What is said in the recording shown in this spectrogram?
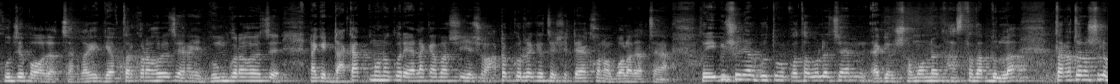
খুঁজে পাওয়া যাচ্ছে না। তাকে গ্রেফতার করা হয়েছে নাকি গুম করা হয়েছে নাকি ডাকাত মনে করে এলাকাবাসী এসব আটক করে রেখেছে সেটা এখনও বলা যাচ্ছে না। তো এই বিষয়ে আর গুরুত্বপূর্ণ কথা বলেছেন একজন সমন্বয়ক হাসনাত আবদুল্লাহ। তারা তো আসলে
